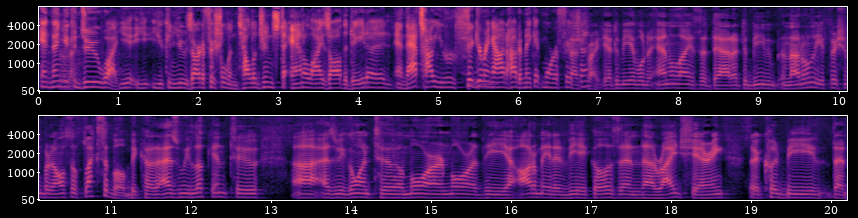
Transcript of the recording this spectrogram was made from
And then you can do what? You, you you can use artificial intelligence to analyze all the data, and, and that's how you're figuring out how to make it more efficient? That's right. Yeah, to be able to analyze the data, to be not only efficient but also flexible, because as we look into, uh, as we go into more and more of the uh, automated vehicles and uh, ride sharing, there could be that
